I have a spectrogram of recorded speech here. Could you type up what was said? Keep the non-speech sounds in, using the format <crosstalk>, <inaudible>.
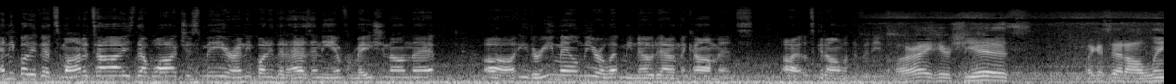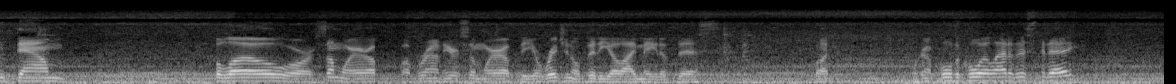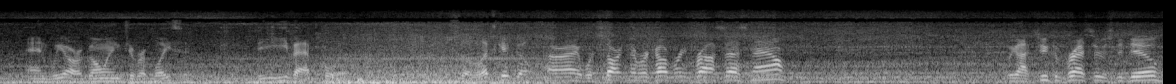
anybody that's monetized that watches me or anybody that has any information on that, uh, either email me or let me know down in the comments. All right, let's get on with the video. All right, here she is. Like I said, I'll link down below or somewhere up, up around here somewhere of the original video I made of this. But we're going to pull the coil out of this today and we are going to replace it, the evap coil. So let's get going. All right, we're starting the recovery process now. We got two compressors to do.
